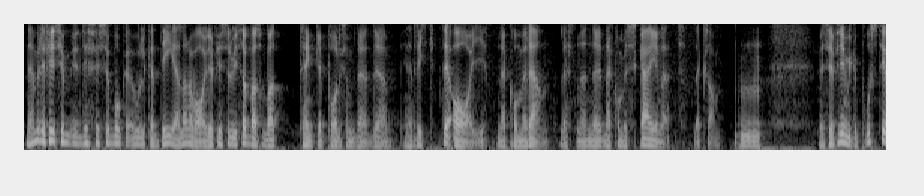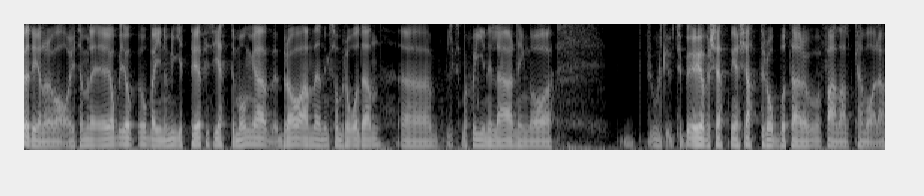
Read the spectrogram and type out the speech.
Nej men det finns ju, det finns ju många olika delar av AI Det finns ju vissa bara som bara tänker på liksom det, det, en riktig AI När kommer den? Liksom, när, när kommer Skynet? Liksom Men sen finns det ju mycket positiva delar av AI Jag, jobbar inom IT, det finns jättemånga bra användningsområden eh, Liksom maskininlärning och olika typ översättningar, chattrobotar och vad fan allt kan vara.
